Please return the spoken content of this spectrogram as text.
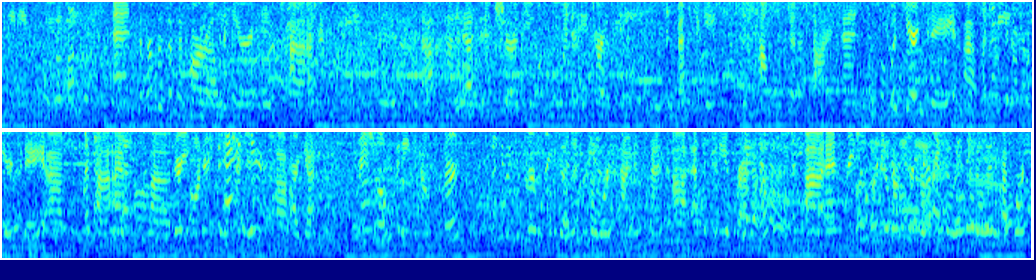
Canadian community. And the purpose of the car rally here is, uh, as you can see, is to ask Canada to ensure the UNHRC investigates the Tamil genocide. And with here today, uh, with me here today, um, uh, I'm uh, very honored to introduce our guest, Regional City Councillor Gurpreet Dhillon for wards 9 and 10 uh, at the City of Brampton. Uh, and Regional City Councillor Gurpreet Dhillon, Dhillon has worked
